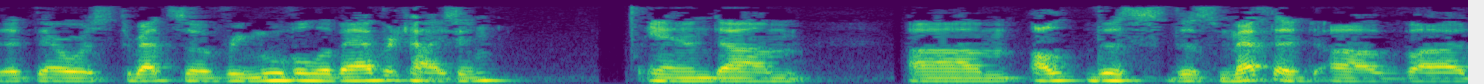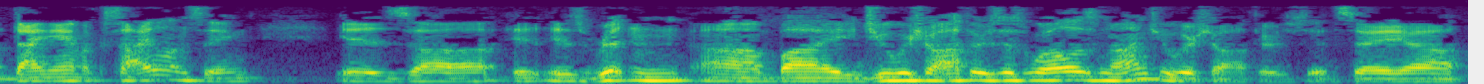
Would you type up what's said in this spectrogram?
that there was threats of removal of advertising, and um, um, this this method of uh, dynamic silencing is uh, is written uh, by Jewish authors as well as non-Jewish authors. It's a uh,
